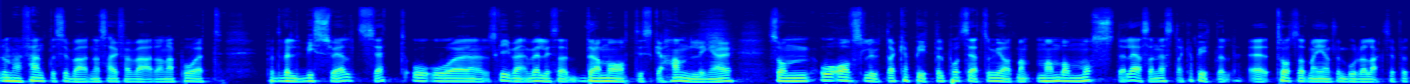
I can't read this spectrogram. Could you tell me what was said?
de här fantasyvärldarna, sci-fi-världarna på ett på ett väldigt visuellt sätt och, och eh, skriva väldigt så här, dramatiska handlingar som, och avsluta kapitel på ett sätt som gör att man, man bara måste läsa nästa kapitel eh, trots att man egentligen borde ha lagt sig för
